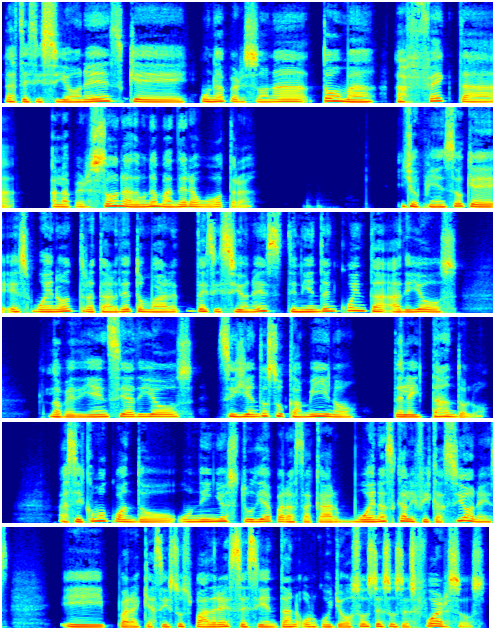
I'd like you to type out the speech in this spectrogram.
Las decisiones que una persona toma afecta a la persona de una manera u otra. Yo pienso que es bueno tratar de tomar decisiones teniendo en cuenta a Dios, la obediencia a Dios, siguiendo su camino, deleitándolo. Así como cuando un niño estudia para sacar buenas calificaciones y para que así sus padres se sientan orgullosos de sus esfuerzos.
